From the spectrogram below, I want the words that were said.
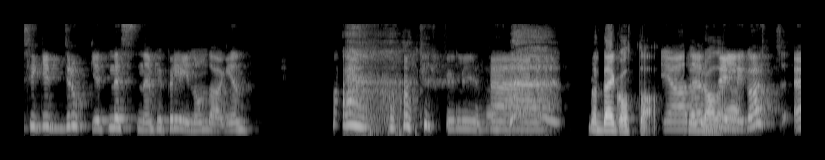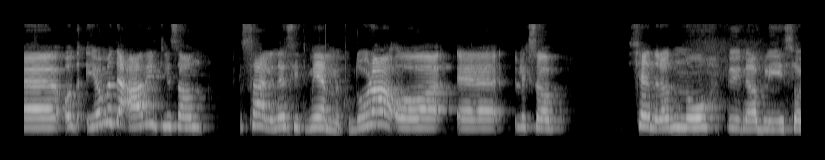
sikkert drukket nesten en pippeline om dagen. Pippeline. Eh, Men det er godt, da. Ja, Det det er er, veldig det. godt. Eh, og, det- ja, men det er virkelig sånn Særlig når jeg sitter med hjemmekontor da, og eh, liksom kjenner at nå begynner jeg å bli så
